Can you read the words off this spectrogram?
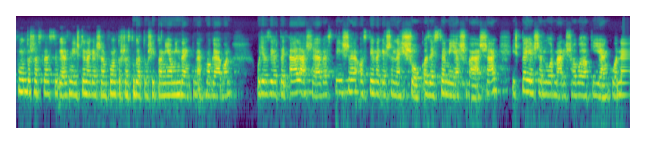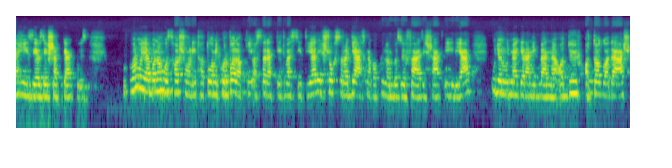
fontos azt leszögezni, és ténylegesen fontos azt tudatosítania mindenkinek magában, hogy azért egy állás elvesztése az ténylegesen egy sok, az egy személyes válság, és teljesen normális, ha valaki ilyenkor nehéz érzésekkel küzd valójában ahhoz hasonlítható, amikor valaki a szerettét veszíti el, és sokszor a gyásznak a különböző fázisát éri át. Ugyanúgy megjelenik benne a düh, a tagadás,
